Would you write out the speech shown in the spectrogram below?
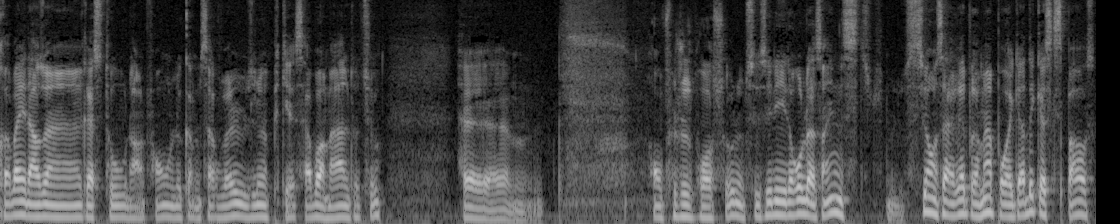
travaille dans un resto, dans le fond, comme serveuse, puis que ça va mal, tout ça. Euh, on fait juste voir ça. C'est des drôles de scènes. Si, on s'arrête vraiment pour regarder qu'est-ce qui se passe,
